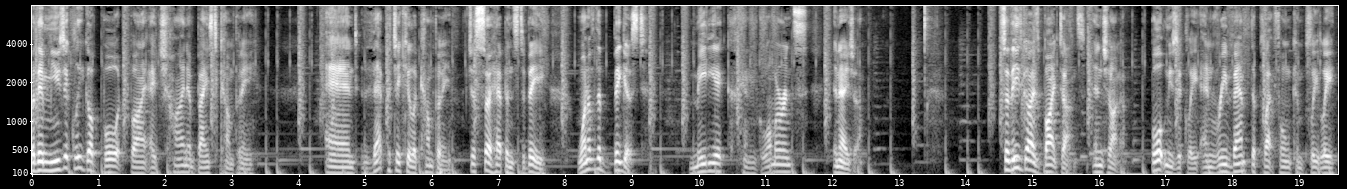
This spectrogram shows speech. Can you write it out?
But then Musical.ly got bought by a China based company, and that particular company just so happens to be one of the biggest media conglomerates in Asia. So these guys ByteDance in China Musical.ly and revamped the platform completely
